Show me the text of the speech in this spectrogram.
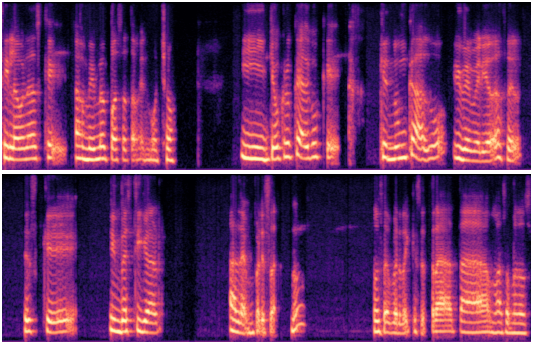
Sí, la verdad es que a mí me pasa también mucho. Y yo creo que algo que, que nunca hago y debería de hacer es que investigar a la empresa, ¿no? O saber de qué se trata, más o menos,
